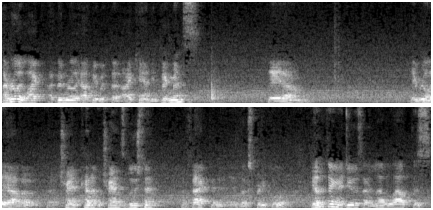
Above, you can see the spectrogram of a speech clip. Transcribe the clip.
I really like, I've been really happy with the eye candy pigments. They, um, they really have a, a kind of a translucent effect and it, it looks pretty cool. The other thing I do is I level out this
